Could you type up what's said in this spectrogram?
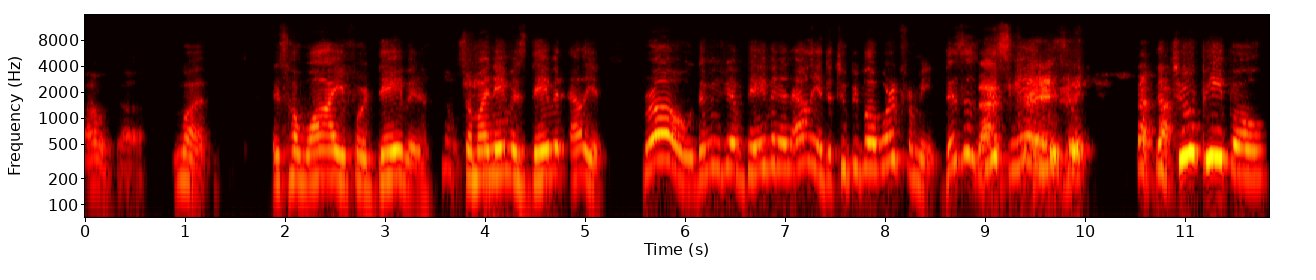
How was that? What? It's Hawaii for David. So my name is David Elliott. bro. That means we have David and Elliot, the two people that work for me. This is That's this man. this- the two people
